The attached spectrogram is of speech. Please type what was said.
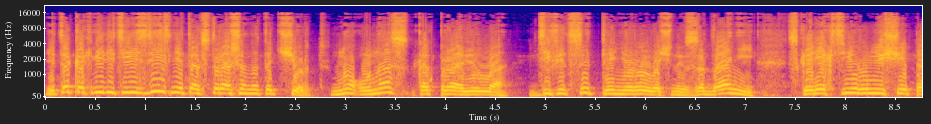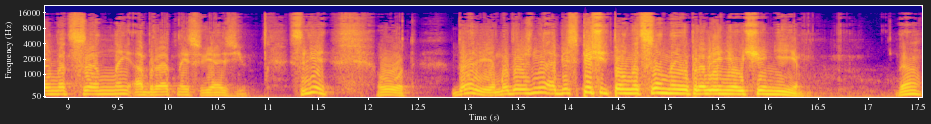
И так, как видите, и здесь не так страшен этот черт. Но у нас, как правило, дефицит тренировочных заданий с корректирующей полноценной обратной связью. След... Вот. Далее, мы должны обеспечить полноценное управление учением. Да?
